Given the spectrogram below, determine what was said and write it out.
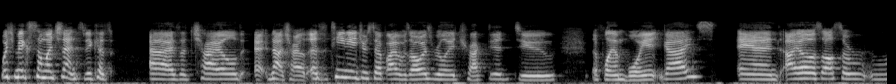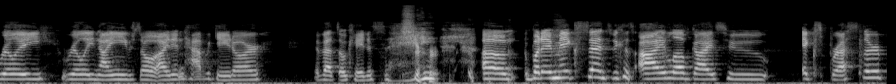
which makes so much sense because as a child, uh, not child, as a teenager stuff, I was always really attracted to the flamboyant guys. And I was also really, really naive, so I didn't have a gaydar, if that's okay to say. Sure. um, but it makes sense because I love guys who express their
